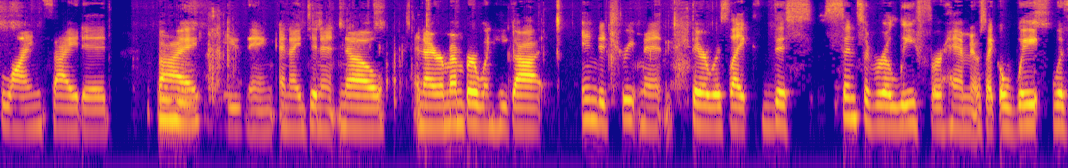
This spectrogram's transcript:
blindsided by mm-hmm. using and I didn't know. And I remember when he got into treatment, there was like this sense of relief for him. It was like a weight was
